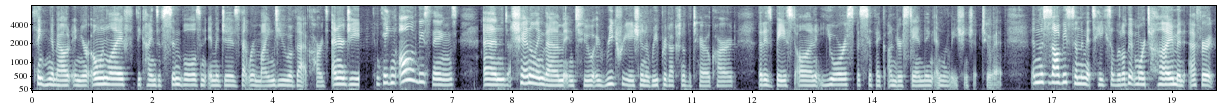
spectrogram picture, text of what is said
thinking about in your own life the kinds of symbols and images that remind you of that card's energy, and taking all of these things and channeling them into a recreation, a reproduction of the tarot card that is based on your specific understanding and relationship to it. And this is obviously something that takes a little bit more time and effort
